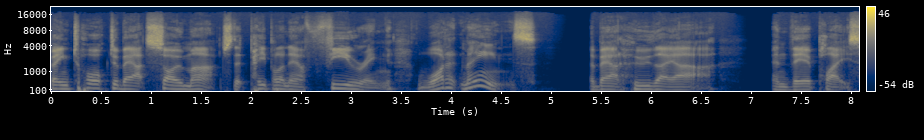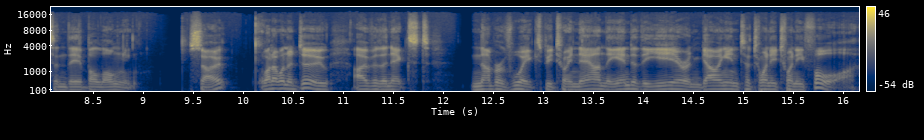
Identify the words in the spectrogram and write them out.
been talked about so much that people are now fearing what it means about who they are and their place and their belonging. So, what I want to do over the next number of weeks between now and the end of the year and going into 2024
